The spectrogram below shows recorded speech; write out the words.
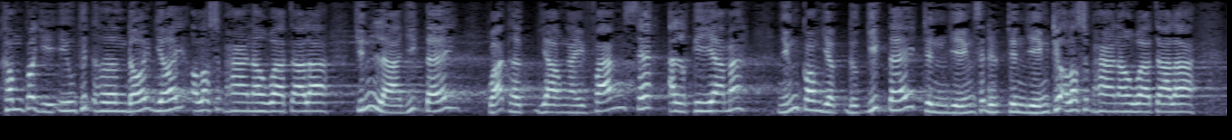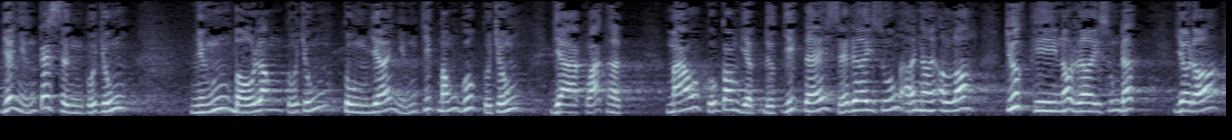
không có gì yêu thích hơn đối với Allah Subhanahu wa Taala chính là giết tế. Quả thực vào ngày phán xét Al-Qiyamah, những con vật được giết tế trình diện sẽ được trình diện trước Allah Subhanahu wa Taala với những cái sừng của chúng, những bộ lông của chúng cùng với những chiếc móng guốc của chúng. Và quả thật máu của con vật được giết tế sẽ rơi xuống ở nơi Allah trước khi nó rơi xuống đất. Do đó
